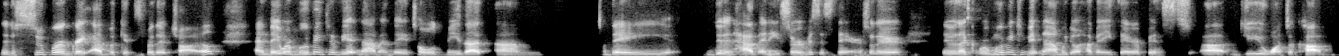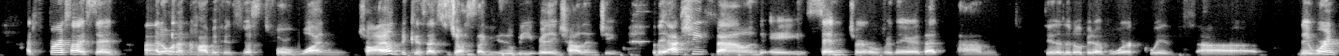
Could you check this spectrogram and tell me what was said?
they're just super great advocates for their child, and they were moving to Vietnam, and they told me that um, they didn't have any services there. So they're they were like, "We're moving to Vietnam. We don't have any therapists. Uh, do you want to come?" At first, I said, I don't want to mm. come if it's just for one child because that's just like mm-hmm. it'll be really challenging. But they actually found a center over there that um, did a little bit of work with. Uh, they weren't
